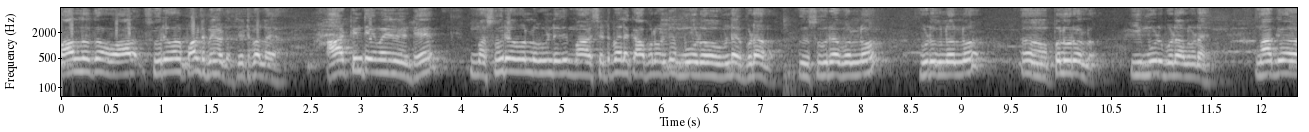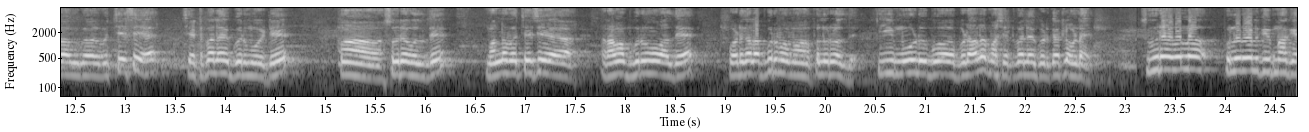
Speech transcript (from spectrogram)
వాళ్ళతో వాళ్ళ సూర్యవాళ్ళ పాల్ట్ పోయినాడు సెట్టపల్లయ్య ఆటింటి ఏమైందంటే మా సూర్యవాళ్ళు ఉండేది మా చెట్టుపల్లి కాపలు ఉంటే మూడు ఉండే బుడాలు. సూర్య వాళ్ళు ముడుగులోళ్ళు పులుగురోళ్ళు ఈ మూడు బుడాలు ఉన్నాయి మాకు వచ్చేసి చెట్టుపల్లి గురుము ఒకటి సూర్యవల్లది. మళ్ళీ వచ్చేసి రామప్ప గురుము వాళ్ళది కొడగలప్ప గురుము మా పులురోళ్ళది వాళ్ళది ఈ మూడు బుడాలు మా చెట్టుపల్లి గుడికట్లో ఉన్నాయి సూర్య పులురోళ్ళకి మాకు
